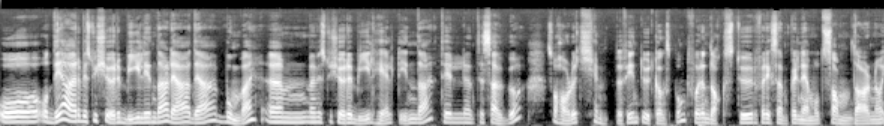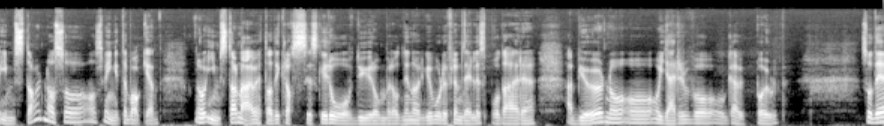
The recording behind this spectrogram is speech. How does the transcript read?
Og, og det er, hvis du kjører bil inn der, det er, det er bomvei. Um, men hvis du kjører bil helt inn der, til, til Saubua, så har du et kjempefint utgangspunkt for en dagstur f.eks. ned mot Samdalen og Imsdalen, og så og svinge tilbake igjen. Og Imsdalen er jo et av de klassiske rovdyrområdene i Norge, hvor det fremdeles både er, er bjørn og, og, og jerv og, og gaupe og ulv. Så det,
